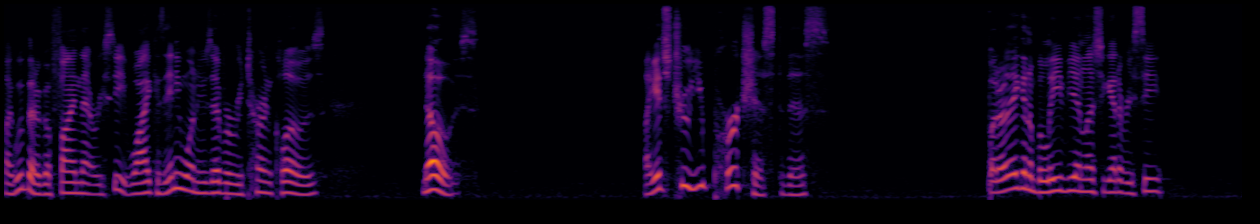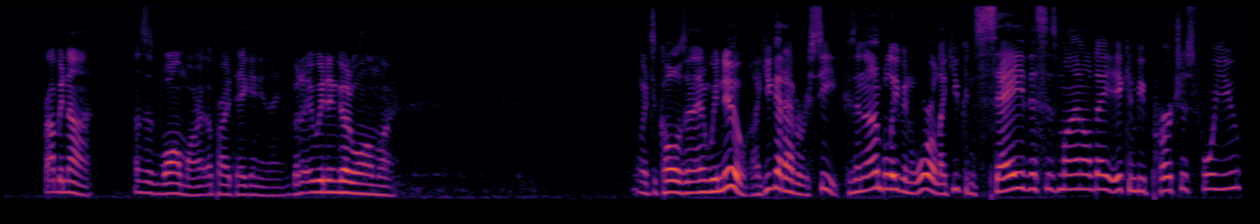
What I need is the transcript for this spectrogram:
Like, we better go find that receipt. Why? Because anyone who's ever returned clothes knows. Like, it's true, you purchased this, but are they going to believe you unless you get a receipt? Probably not. Unless it's Walmart, they'll probably take anything. But we didn't go to Walmart. Went to Kohl's and, and we knew, like, you got to have a receipt. Because in an unbelieving world, like, you can say this is mine all day, it can be purchased for you,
